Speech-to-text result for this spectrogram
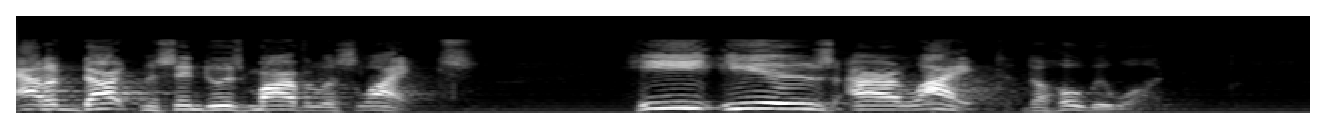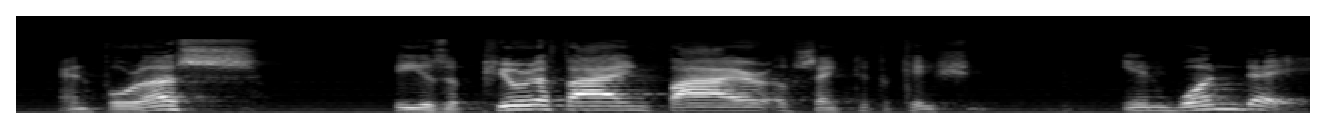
out of darkness into his marvelous light. He is our light, the Holy One. And for us, He is a purifying fire of sanctification. In one day,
